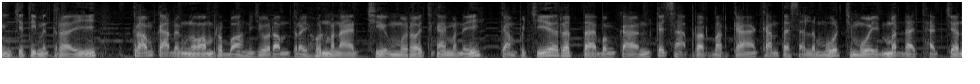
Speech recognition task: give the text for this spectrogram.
ងជាទីមេត្រីក្រោមការដឹកនាំរបស់នាយករដ្ឋមន្ត្រីហ៊ុនម៉ាណែតជាង100ថ្ងៃមកនេះកម្ពុជារឹតតែបង្កើនកិច្ចសហប្រតិបត្តិការកាន់តែសល្មុតជាមួយមិត្តដៃថៃចិន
